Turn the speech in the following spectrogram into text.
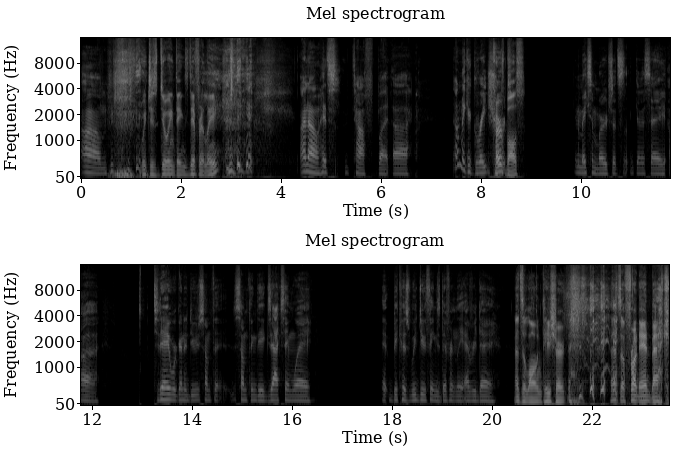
Um, which is doing things differently I know it's tough, but uh, that would make a great shirt. curveballs Gonna make some merch that's gonna say, uh, "Today we're gonna do something something the exact same way." It, because we do things differently every day. that's a long t-shirt that's a front and back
